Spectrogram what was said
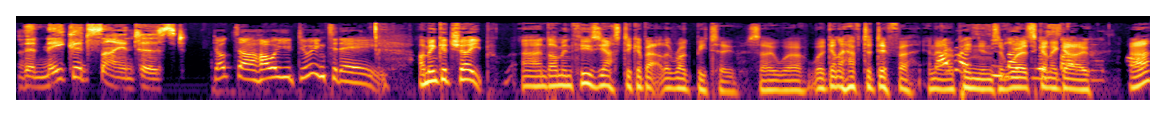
The Naked Scientist. Doctor, how are you doing today? I'm in good shape and I'm enthusiastic about the rugby too. So uh, we're going to have to differ in Why our opinions feel of like where it's going to go. Huh?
